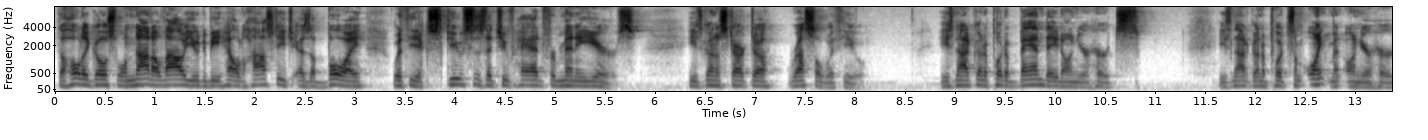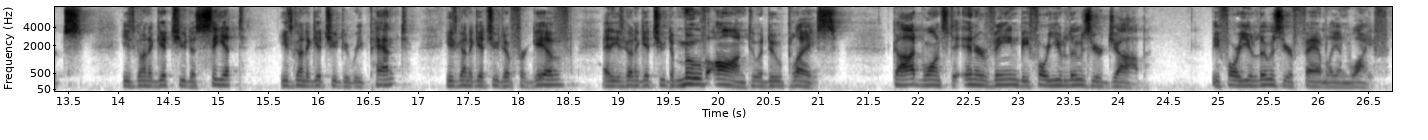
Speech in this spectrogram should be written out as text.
The Holy Ghost will not allow you to be held hostage as a boy with the excuses that you've had for many years. He's going to start to wrestle with you. He's not going to put a band aid on your hurts. He's not going to put some ointment on your hurts. He's going to get you to see it. He's going to get you to repent. He's going to get you to forgive. And He's going to get you to move on to a new place. God wants to intervene before you lose your job, before you lose your family and wife,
